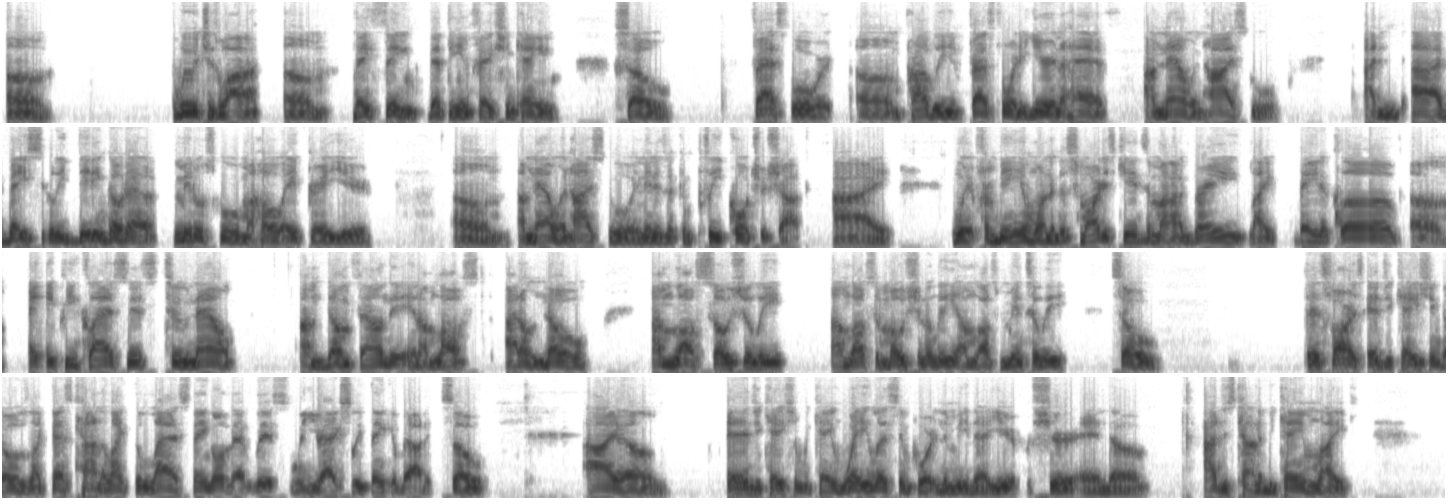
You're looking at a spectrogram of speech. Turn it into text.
um, which is why um, they think that the infection came. So, fast forward, um, probably fast forward a year and a half, I'm now in high school. I I basically didn't go to middle school my whole eighth grade year. Um, I'm now in high school, and it is a complete culture shock. I went from being one of the smartest kids in my grade, like beta club, um, AP classes, to now I'm dumbfounded and I'm lost. I don't know. I'm lost socially. I'm lost emotionally. I'm lost mentally. So as far as education goes, like that's kind of like the last thing on that list when you actually think about it. So I um education became way less important to me that year for sure. And um I just kind of became like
